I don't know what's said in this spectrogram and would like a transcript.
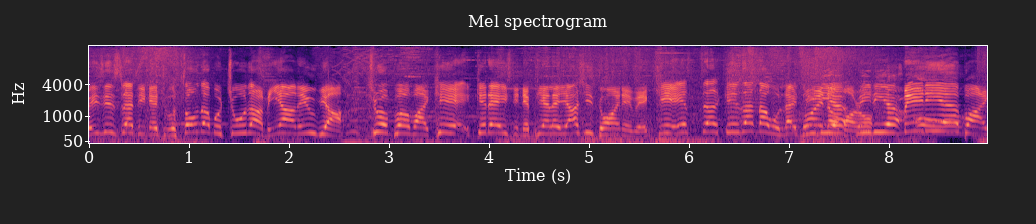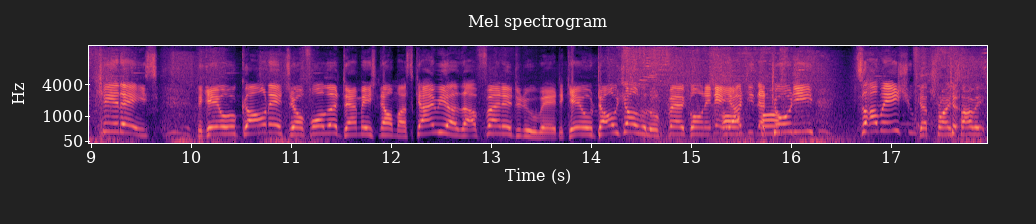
racing sled ဒီနဲ့သူအဆုံးသတ်ဖို့ကြိုးစားမရသေးဘူးဗျ triple by K get ace နဲ့ပြန်လဲရရှိသွားနေပဲ KS KZ နောက်ကိုလိုက်သွားရင်တော့မှာတော့ media by Kid Ace တကယ်ကိုကောင်းတဲ့ Joe Fowler damage နောက်မှာ Sky Via သာ fan နဲ့တူတူပဲတကယ်ကိုတောက်လျှောက်သလို Falcon နေနဲ့ရရှိတဲ့ထိုးကြီး Savage get try savage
